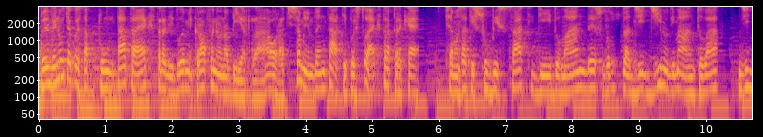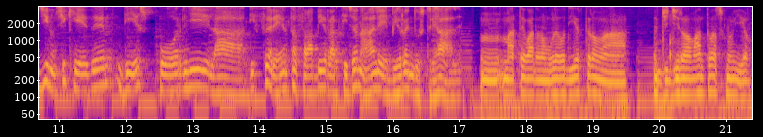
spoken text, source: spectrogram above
Benvenuti a questa puntata extra di due microfoni e una birra. Ora ci siamo inventati questo extra perché siamo stati subissati di domande, soprattutto da Gigino di Mantova. Gigino ci chiede di esporgli la differenza fra birra artigianale e birra industriale. Mm, Matte, guarda, non volevo dirtelo, ma Gigino da Mantova sono io.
